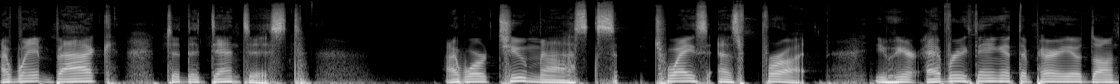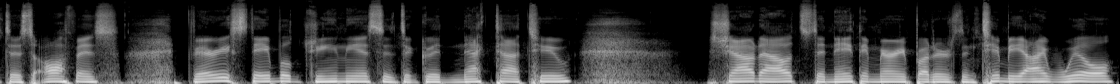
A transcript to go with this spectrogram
I went back to the dentist. I wore two masks, twice as fraught. You hear everything at the periodontist office. Very stable genius is a good neck tattoo. Shout outs to Nathan, Mary Butters, and Timmy. I will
